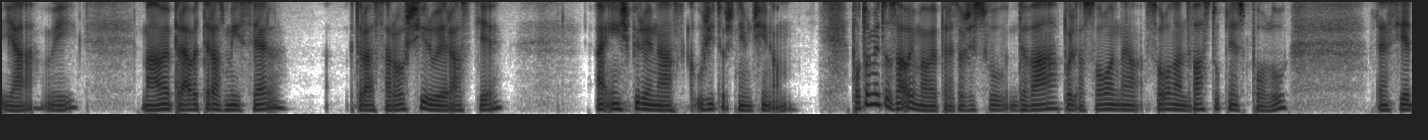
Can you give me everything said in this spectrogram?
ja, vy, máme práve teraz myseľ, ktorá sa rozširuje, rastie a inšpiruje nás k užitočným činom. Potom je to zaujímavé, pretože sú dva, podľa Solona, Solona dva stupne spolu, ten 7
